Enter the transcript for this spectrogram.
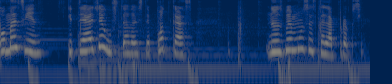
o más bien, que te haya gustado este podcast. Nos vemos hasta la próxima.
